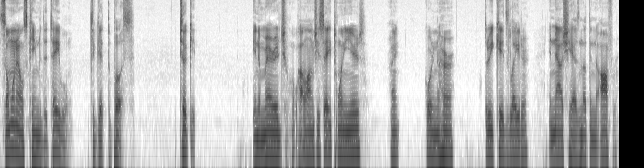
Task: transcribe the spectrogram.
Someone else came to the table to get the puss, took it. In a marriage, how long she say? 20 years, right? According to her, three kids later, and now she has nothing to offer.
